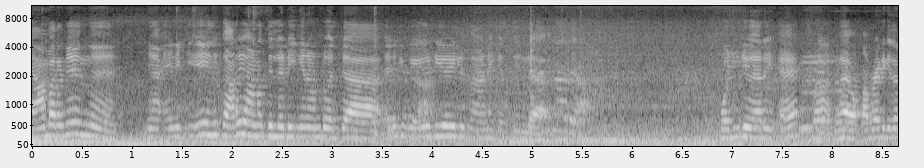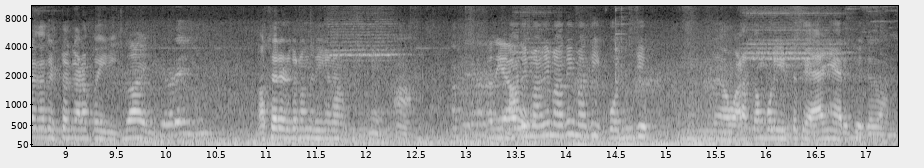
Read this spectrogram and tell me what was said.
ഞാൻ പറഞ്ഞ ഇന്ന് ഞാൻ എനിക്ക് ഇത് കറി കാണത്തില്ലടി ഇങ്ങനെ കൊണ്ട് വെച്ചാ. എനിക്ക് വീഡിയോയിൽ കാണിക്കത്തില്ല. കൊഞ്ച് കറി ഏഹ് ഇഷ്ടം അവിടെ പോയി. മസാല എടുക്കണമെന്ന് ഇരിക്കണം ആ. മതി മതി മതി മതി. കൊഞ്ച് വളക്കംപുളി ഇട്ട് തേങ്ങ അരച്ച് വെച്ചതാണ്.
